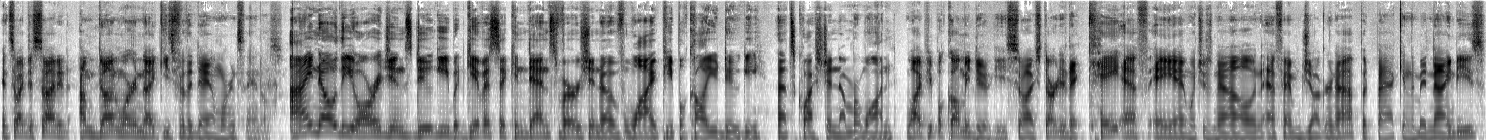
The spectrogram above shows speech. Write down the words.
And so I decided I'm done wearing Nikes for the day. I'm wearing sandals. I know the origins, Doogie, but give us a condensed version of why people call you Doogie. That's question number one. Why people call me Doogie. So I started at KFAN, which is now an FM juggernaut, but back in the mid 90s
